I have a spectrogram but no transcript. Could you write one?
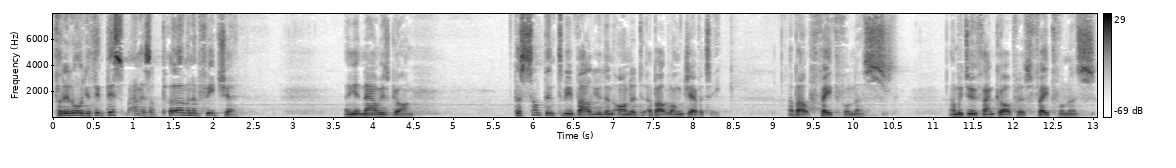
for it all. You think this man is a permanent feature, and yet now he's gone. There's something to be valued and honoured about longevity, about faithfulness. And we do thank God for his faithfulness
